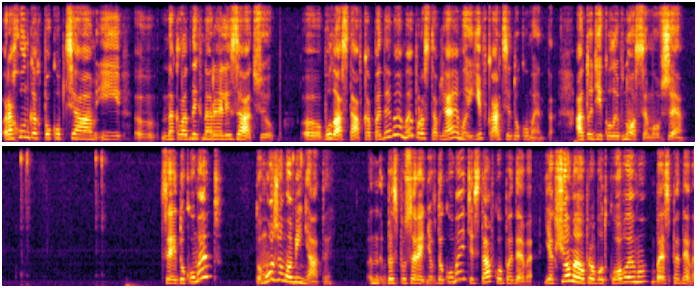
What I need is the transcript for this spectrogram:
рахунках покупцям і е, накладних на реалізацію е, була ставка ПДВ, ми проставляємо її в картці документа. А тоді, коли вносимо вже цей документ, то можемо міняти безпосередньо в документі ставку ПДВ, якщо ми оприбутковуємо без ПДВ.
